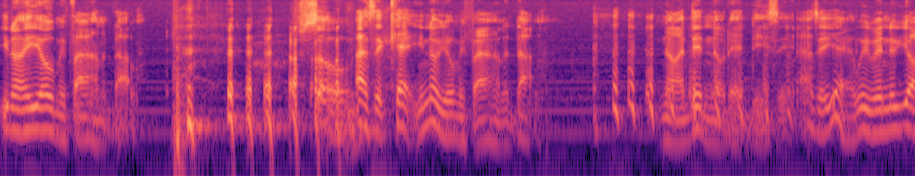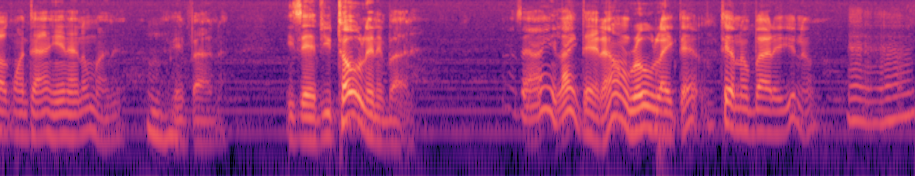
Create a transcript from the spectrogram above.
you know, he owed me five hundred dollars. so I said, Katt, you know you owe me five hundred dollars. no, I didn't know that, DC. I said, yeah, we were in New York one time. He ain't had no money. Mm-hmm. He ain't out. He said, if you told anybody, I said, I ain't like that. I don't roll like that. Don't tell nobody, you know.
